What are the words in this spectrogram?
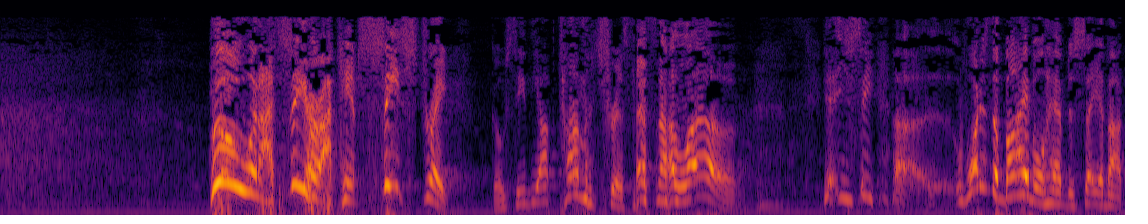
Who, when I see her, I can't see straight. Go see the optometrist. That's not love. You see, uh, what does the Bible have to say about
